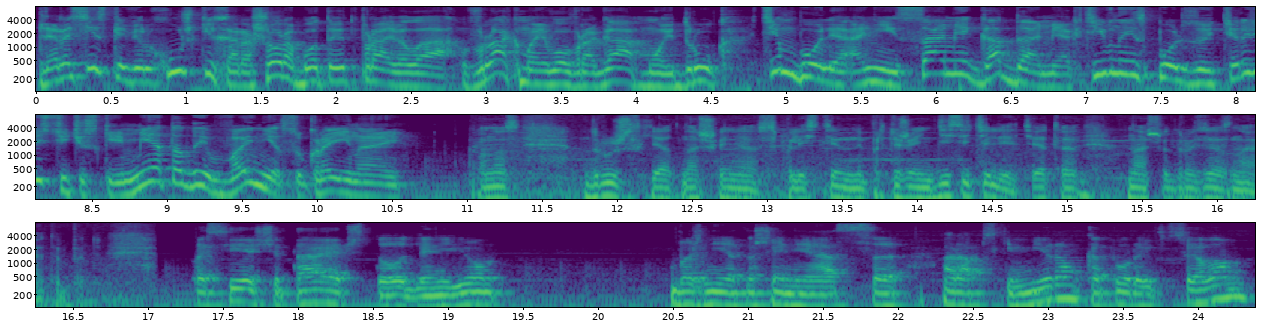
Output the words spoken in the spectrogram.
Для российской верхушки хорошо работает правило «враг моего врага – мой друг». Тем более они и сами годами активно используют террористические методы в войне с Украиной. У нас дружеские отношения с Палестиной на протяжении десятилетий. Это наши друзья знают об этом. Россия считает, что для нее важнее отношения с арабским миром, который в целом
